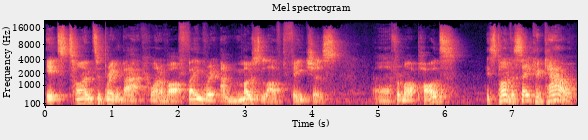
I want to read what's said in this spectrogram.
It's time to bring back one of our favourite and most loved features uh, from our pods. It's time for Sacred Cow.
